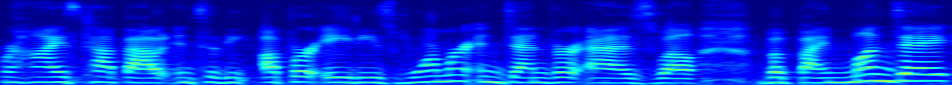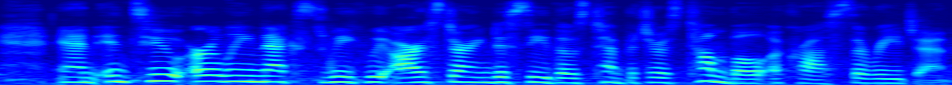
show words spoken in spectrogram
where highs top out into the upper 80s, warmer in Denver as well. But by Monday and into early next week, we are starting to see those temperatures tumble across the region.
